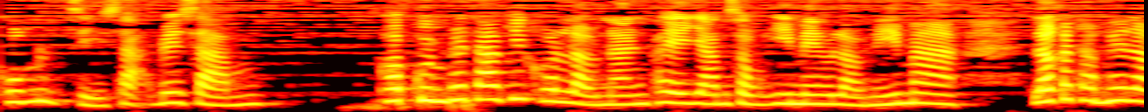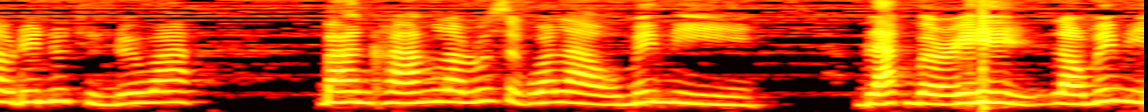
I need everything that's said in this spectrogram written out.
คุ้มศีรษะด้วยซ้ำขอบคุณพระเจ้าที่คนเหล่านั้นพยายามส่งอีเมลเหล่านี้มา แล้วก็ทำให้เราได้นึกถึงด้วยว่า บางครั้งเรารู้สึกว่าเราไม่มี BlackBerry เราไม่มี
